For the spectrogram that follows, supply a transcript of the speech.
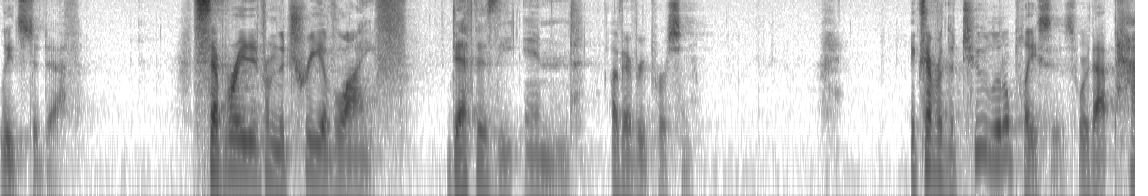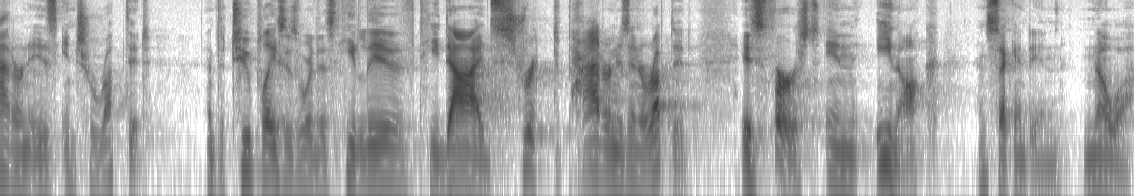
leads to death. Separated from the tree of life, death is the end of every person. Except for the two little places where that pattern is interrupted. And the two places where this he lived, he died, strict pattern is interrupted is first in Enoch and second in Noah.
